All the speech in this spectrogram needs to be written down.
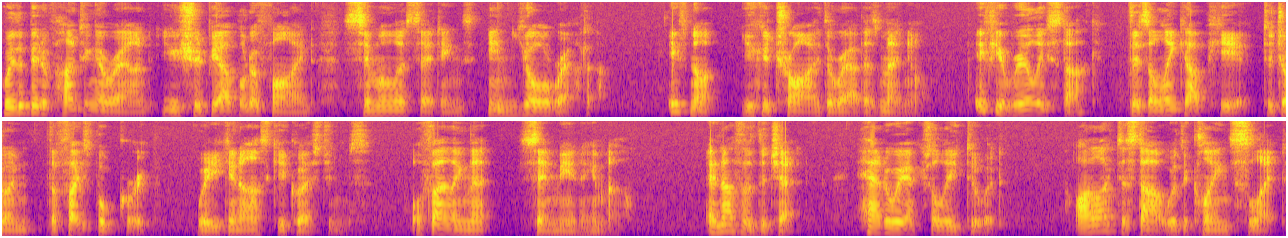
With a bit of hunting around, you should be able to find similar settings in your router. If not, you could try the router's manual. If you're really stuck, there's a link up here to join the Facebook group where you can ask your questions. Or failing that, send me an email. Enough of the chat. How do we actually do it? I like to start with a clean slate.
